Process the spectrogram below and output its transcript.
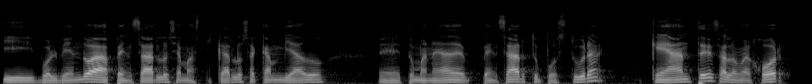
y volviendo a pensarlos y a masticarlos ha cambiado eh, tu manera de pensar, tu postura, que antes a lo mejor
